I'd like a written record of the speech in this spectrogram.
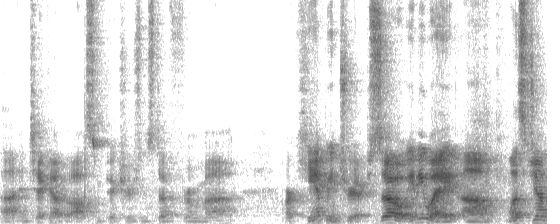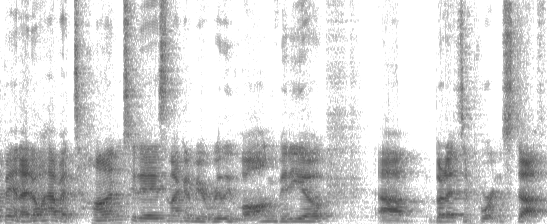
uh, and check out the awesome pictures and stuff from. Uh, our camping trip. So anyway, um, let's jump in. I don't have a ton today. It's not going to be a really long video, uh, but it's important stuff.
